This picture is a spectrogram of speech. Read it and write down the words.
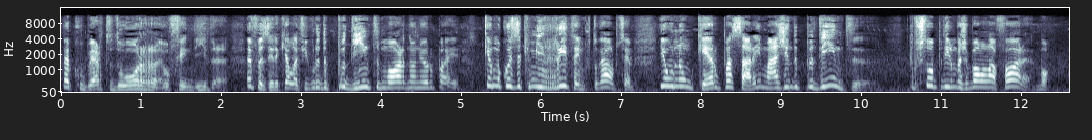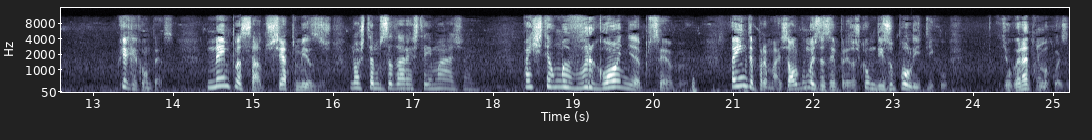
a coberto de honra ofendida, a fazer aquela figura de pedinte mor na União Europeia. Que é uma coisa que me irrita em Portugal, percebe? Eu não quero passar a imagem de pedinte que estou a pedir umas bolas lá fora. Bom, o que é que acontece? Nem passados sete meses nós estamos a dar esta imagem. Pá, isto é uma vergonha, percebe? Ainda para mais, algumas das empresas, como diz o político, e eu garanto-lhe uma coisa:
